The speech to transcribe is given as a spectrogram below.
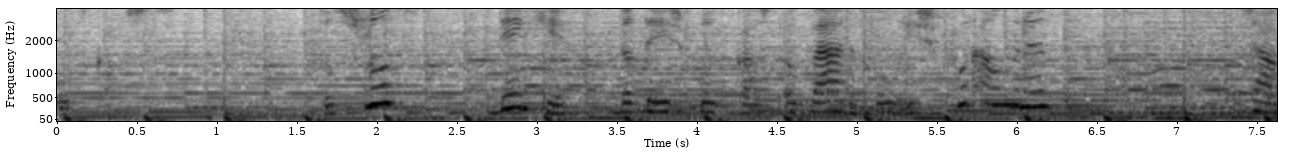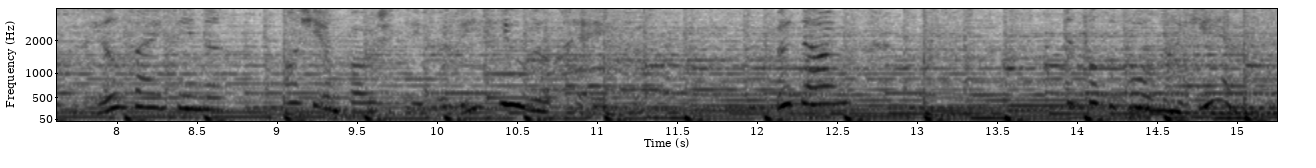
podcast. Tot slot, denk je dat deze podcast ook waardevol is voor anderen? Dan zou ik het heel fijn vinden als je een positieve review wilt geven. Bedankt! En tot de volgende keer.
